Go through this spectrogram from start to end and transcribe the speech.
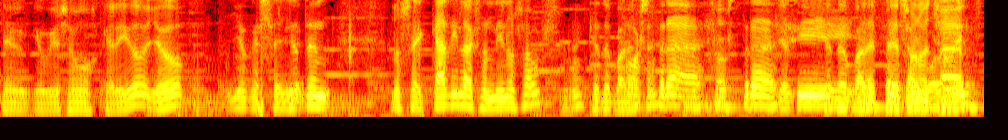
que, que hubiésemos querido. Yo, yo qué sé, yo ten, no sé, Cadillacs and Dinosaurs, ¿eh? ¿qué te parece? Ostras, ostras, sí. ¿Qué te parece? ¿Son 8 bits?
